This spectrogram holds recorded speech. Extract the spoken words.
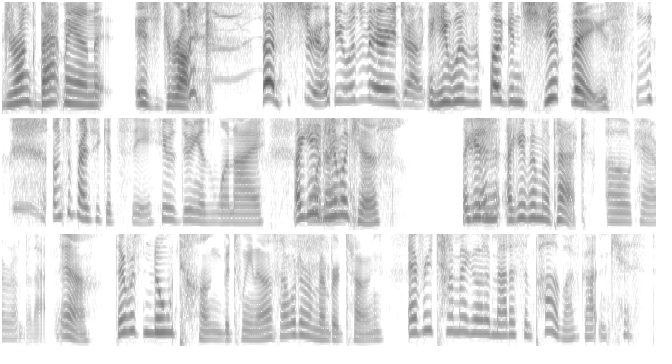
Drunk Batman is drunk. That's true. He was very drunk. he was fucking shit faced. I'm surprised he could see. He was doing his one eye. I gave him I- a kiss. I You gave did? him, I gave him a peck. Oh, okay, I remember that. Yeah. There was no tongue between us. I would have remembered tongue. Every time I go to Madison Pub, I've gotten kissed.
